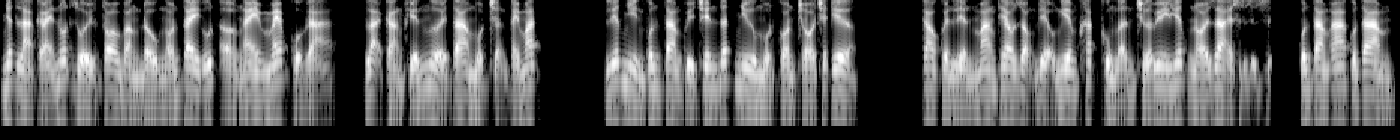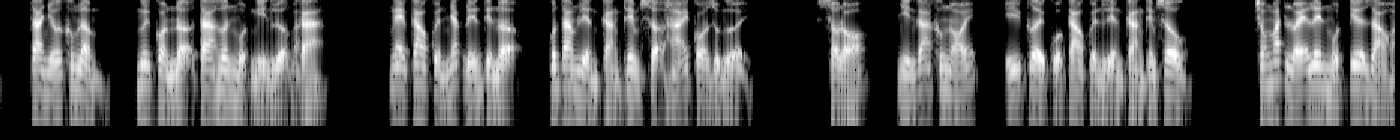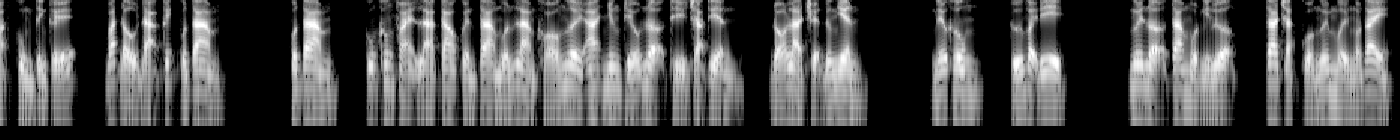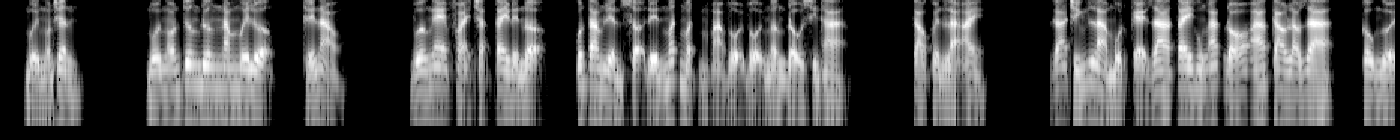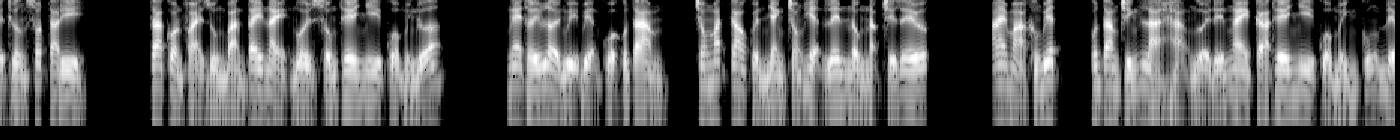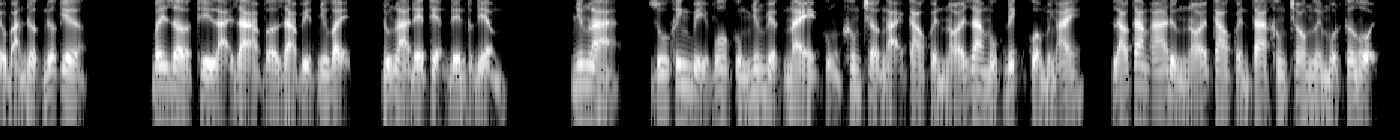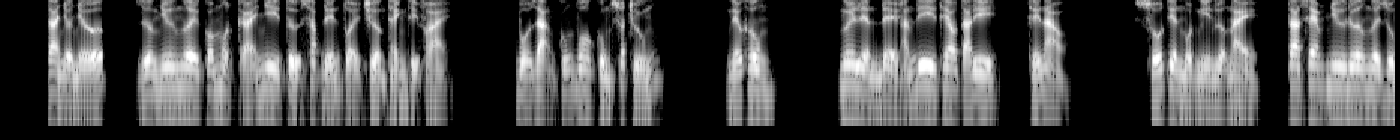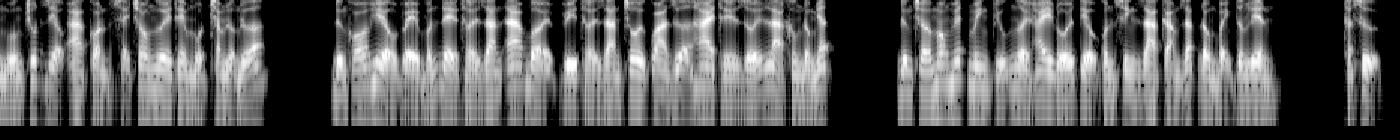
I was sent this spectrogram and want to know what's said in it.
Nhất là cái nốt ruồi to bằng đầu ngón tay út ở ngay mép của gã, lại càng khiến người ta một trận cay mắt. Liếc nhìn quân tam quỳ trên đất như một con chó chết kia. Cao quyền liền mang theo giọng điệu nghiêm khắc cùng ẩn chứa uy hiếp nói ra quân tam a quân tam, ta nhớ không lầm, ngươi còn nợ ta hơn một nghìn lượng bạc a. Nghe Cao quyền nhắc đến tiền nợ, quân tam liền càng thêm sợ hãi co rụt người. Sau đó, nhìn gã không nói, ý cười của Cao quyền liền càng thêm sâu. Trong mắt lóe lên một tia giảo hoạt cùng tính kế, bắt đầu đả kích quân tam. Quân tam, cũng không phải là cao quyền ta muốn làm khó ngươi a nhưng thiếu nợ thì trả tiền, đó là chuyện đương nhiên. Nếu không, cứ vậy đi. Ngươi nợ ta một nghìn lượng, ta chặt của ngươi mười ngón tay, mười ngón chân. Mỗi ngón tương đương năm mươi lượng, thế nào? Vừa nghe phải chặt tay đền nợ, quân tam liền sợ đến mất mật mà vội vội ngẩng đầu xin tha. Cao quyền là ai? Gã chính là một kẻ ra tay hung ác đó á cao lao ra, cầu người thường xót ta đi. Ta còn phải dùng bàn tay này nuôi sống thê nhi của mình nữa. Nghe thấy lời ngụy biện của quân tam, trong mắt cao quyền nhanh chóng hiện lên nồng nặc chế dễ ước. Ai mà không biết, quân tam chính là hạng người đến ngay cả thê nhi của mình cũng đều bán được nước kia. Bây giờ thì lại giả vờ giả vịt như vậy, đúng là đê tiện đến cực điểm. Nhưng là, dù khinh bỉ vô cùng nhưng việc này cũng không trở ngại cao quyền nói ra mục đích của mình ai. Lão Tam Á đừng nói cao quyền ta không cho ngươi một cơ hội. Ta nhớ nhớ, dường như ngươi có một cái nhi tử sắp đến tuổi trưởng thành thì phải. Bộ dạng cũng vô cùng xuất chúng. Nếu không, ngươi liền để hắn đi theo ta đi, thế nào? Số tiền một nghìn lượng này, ta xem như đưa ngươi dùng uống chút rượu A còn sẽ cho ngươi thêm một trăm lượng nữa. Đừng khó hiểu về vấn đề thời gian A bởi vì thời gian trôi qua giữa hai thế giới là không đồng nhất. Đừng chờ mong huyết minh cứu người hay đối tiểu quân sinh ra cảm giác đồng bệnh tương liên. Thật sự,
